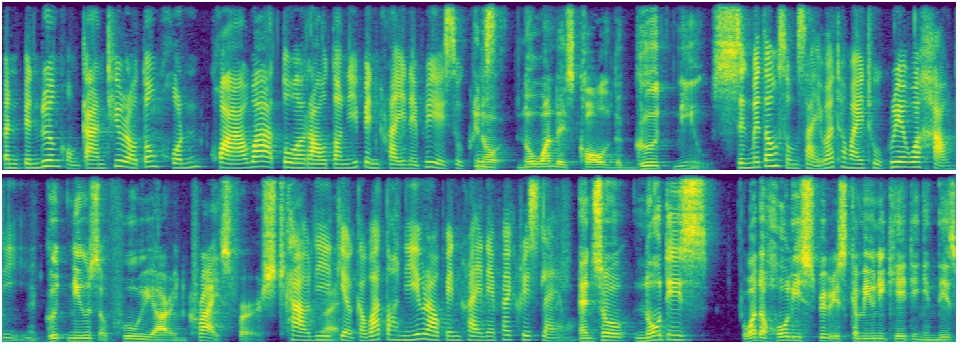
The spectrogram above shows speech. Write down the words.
เป็นเป็นเรื่องของการที่เราต้องค้นคว้าว่าตัวเราตอนนี้เป็นใครในพระเยซูค You ริสต์ know, no wonder it's called the good news. จึงไม่ต้องสงสัยว่าทำไมถูกเรียกว่าข่าวดี The good news of who we are in Christ first. ข่าวดี right? เกี่ยวกับว่าตอนนี้เราเป็นใครในพระคริสต์แล้ว And so notice what the Holy Spirit is communicating in these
